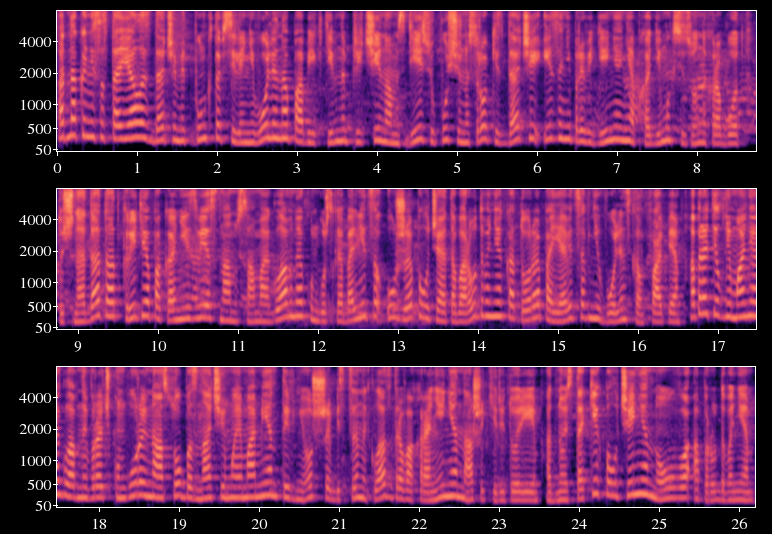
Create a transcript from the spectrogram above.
Однако не состоялась сдача медпункта в селе Неволино по объективным причинам. Здесь упущены сроки сдачи из-за непроведения необходимых сезонных работ. Точная дата открытия пока неизвестна, но самое главное, Кунгурская больница уже получает оборудование, которое появится в Неволинском ФАПе. Обратил внимание главный врач Кунгура на особо значимые моменты, внесшие бесценный класс здравоохранения нашей территории. Одно из таких – получение нового оборудования.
